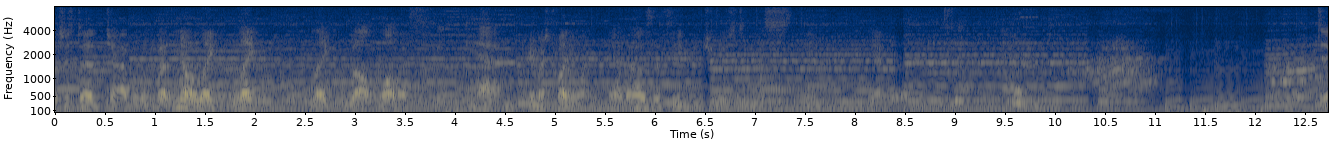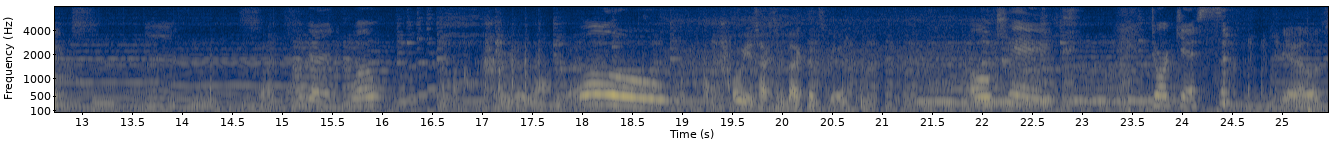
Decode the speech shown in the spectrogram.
It's just a javelin. But no, like, like, like, well, Wallace. Yeah. Pretty much 21. yeah, that was the theme introduced in this theme. Yeah. Or whatever. Dicks. Mm, Sucks. no good. Whoa. A long. Whoa. Oh, you attacked him back. That's good. Okay. Dorcas. Yeah, let's.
